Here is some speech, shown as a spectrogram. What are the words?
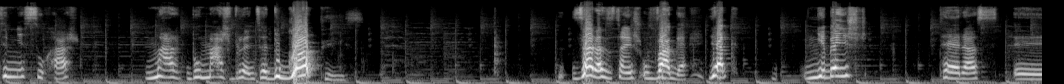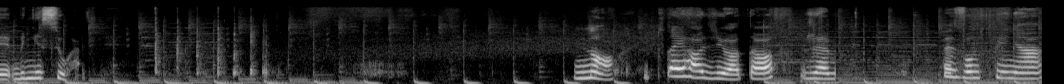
ty mnie słuchasz, masz, bo masz w ręce długopis. Zaraz dostaniesz uwagę, jak nie będziesz teraz yy, mnie słuchać. No, i tutaj chodzi o to, że bez wątpienia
